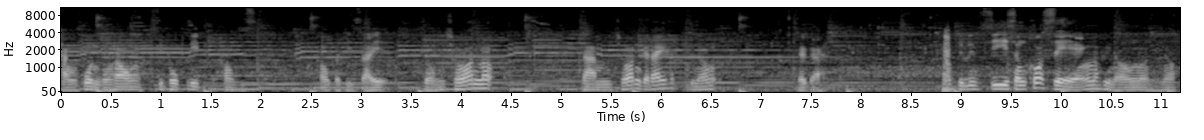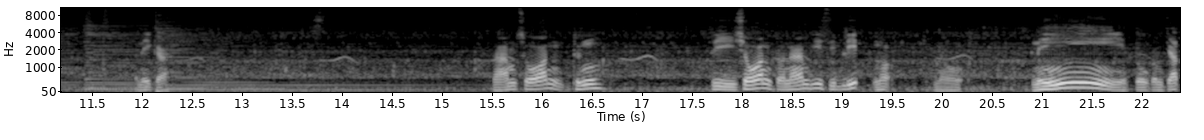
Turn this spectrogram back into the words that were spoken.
ถังพ่นของเฮาสิบหกลิตรเฮาเฮาก็สิใส่สองช้อนเนาะสามช้อนก็ได้ครับพี่น้องแล้วก็จุลินทรีย์สังเคราะห์แสงเนาะพี่น้องเนาะเนาะอันนี้ก็ สามช้อนถึงสี่ช้อนต่อน้ำยี่สิบลิตรเนาะเน้องนี่ตัวกำจัด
